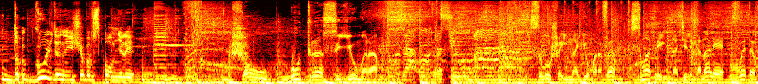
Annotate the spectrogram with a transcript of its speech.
Да Гульдена еще бы вспомнили. Шоу «Утро с юмором». Слушай на Юмор ФМ, смотри на телеканале ВТВ.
